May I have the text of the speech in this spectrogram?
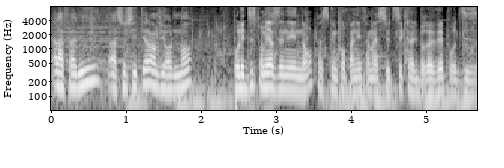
à la famille, à la société, à l'environnement. Pour les dix premières années, non, parce qu'une compagnie pharmaceutique a le brevet pour 10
